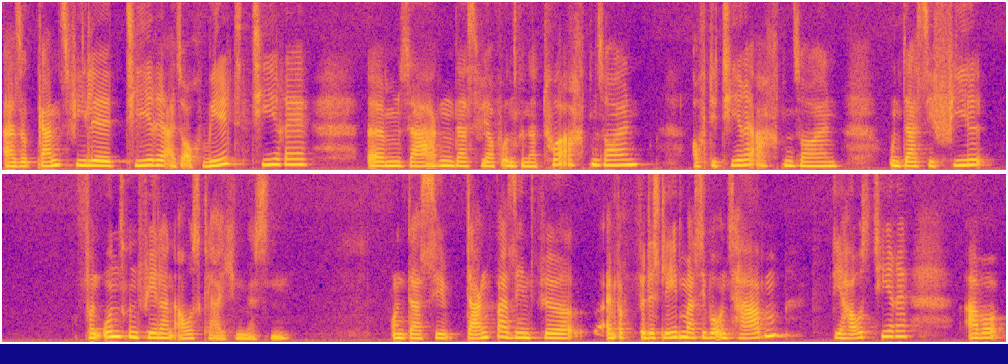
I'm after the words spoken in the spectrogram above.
Also ganz viele Tiere, also auch Wildtiere, ähm, sagen, dass wir auf unsere Natur achten sollen, auf die Tiere achten sollen und dass sie viel von unseren Fehlern ausgleichen müssen. Und dass sie dankbar sind für einfach für das Leben, was sie bei uns haben, die Haustiere, aber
